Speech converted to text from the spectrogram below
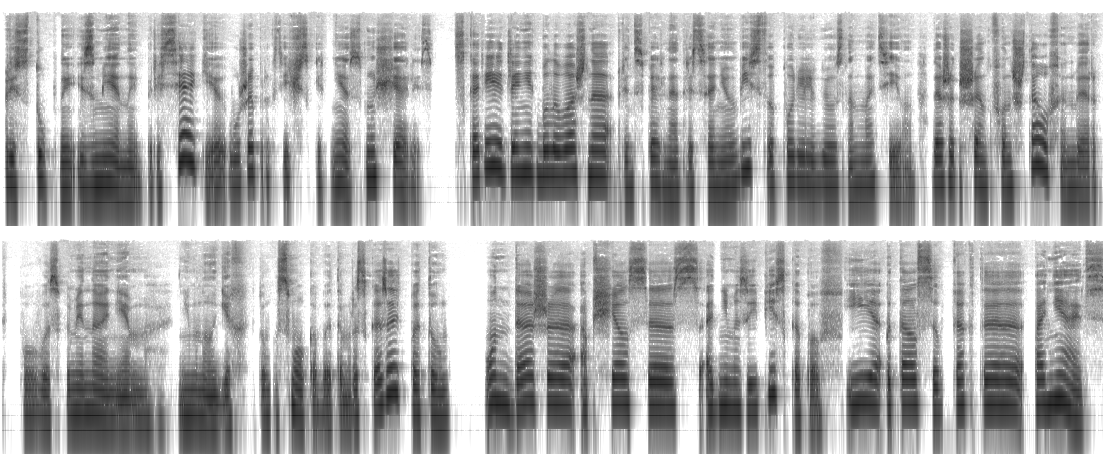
преступной измены присяги уже практически не смущались. Скорее для них было важно принципиальное отрицание убийства по религиозным мотивам. Даже Шенк фон Штауфенберг, по воспоминаниям немногих, кто смог об этом рассказать потом, он даже общался с одним из епископов и пытался как-то понять,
